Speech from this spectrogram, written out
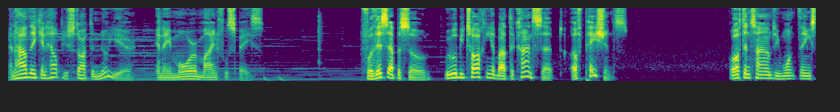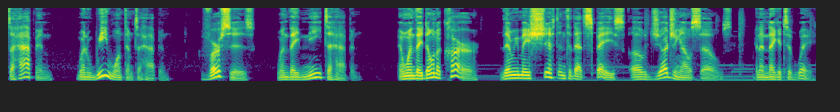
and how they can help you start the new year in a more mindful space. For this episode, we will be talking about the concept of patience. Oftentimes, we want things to happen when we want them to happen versus when they need to happen. And when they don't occur, then we may shift into that space of judging ourselves in a negative way.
